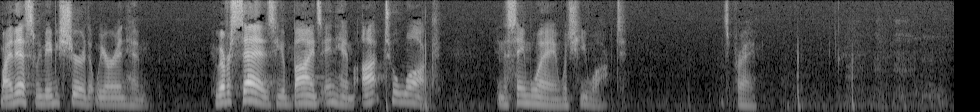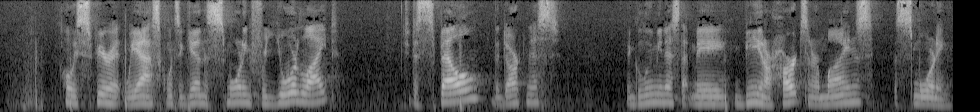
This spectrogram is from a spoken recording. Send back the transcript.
By this we may be sure that we are in him. Whoever says he abides in him ought to walk in the same way in which he walked. Let's pray. Holy Spirit, we ask once again this morning for your light to dispel the darkness, the gloominess that may be in our hearts and our minds this morning,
